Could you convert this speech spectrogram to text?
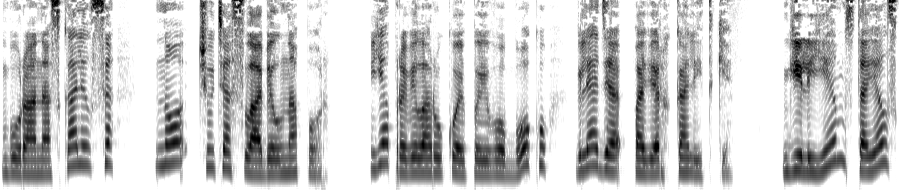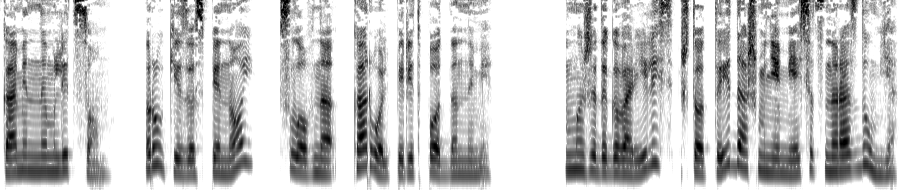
Буран оскалился, но чуть ослабил напор. Я провела рукой по его боку, глядя поверх калитки. Гильем стоял с каменным лицом. Руки за спиной, словно король перед подданными. «Мы же договорились, что ты дашь мне месяц на раздумья»,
